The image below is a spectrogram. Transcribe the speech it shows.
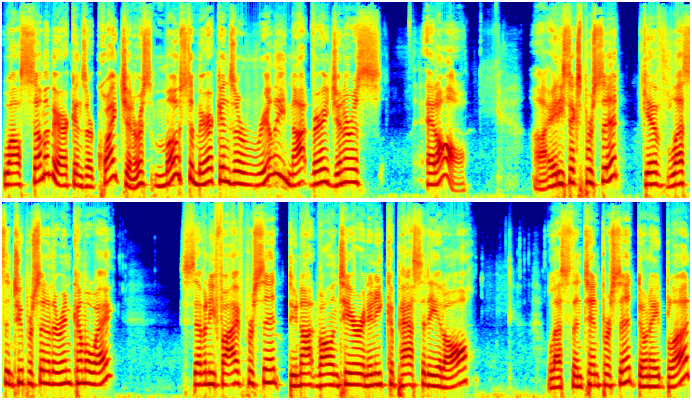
while some Americans are quite generous, most Americans are really not very generous at all. Uh, 86% give less than 2% of their income away. 75% do not volunteer in any capacity at all. Less than 10% donate blood.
